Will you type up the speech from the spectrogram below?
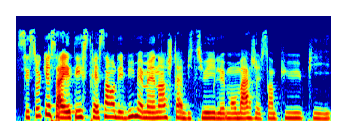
c'est sûr que ça a été stressant au début, mais maintenant, je suis habituée, là, mon masque, je le sens plus, puis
